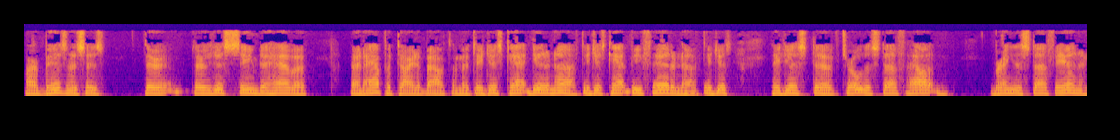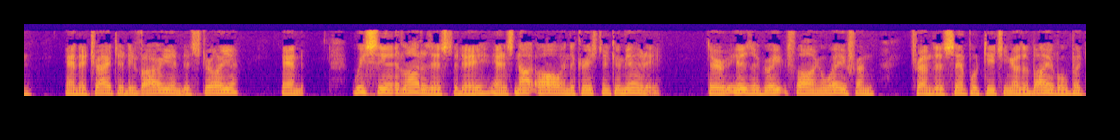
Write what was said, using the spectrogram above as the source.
our businesses. They're they just seem to have a an appetite about them that they just can't get enough. They just can't be fed enough. They just they just uh, throw the stuff out and bring the stuff in and and they try to devour you and destroy you. And we see a lot of this today, and it's not all in the Christian community. There is a great falling away from from the simple teaching of the Bible, but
